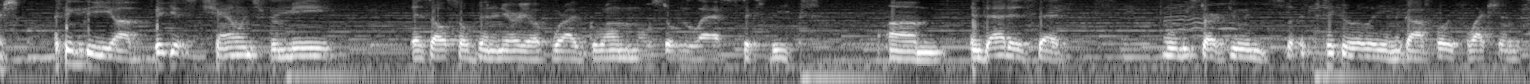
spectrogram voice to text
Knowltoners. I think the uh, biggest challenge for me has also been an area where I've grown the most over the last six weeks. Um, and that is that when we start doing, particularly in the gospel reflections,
